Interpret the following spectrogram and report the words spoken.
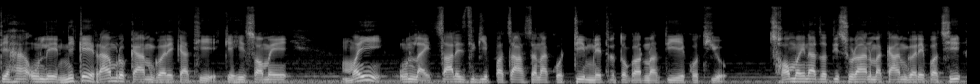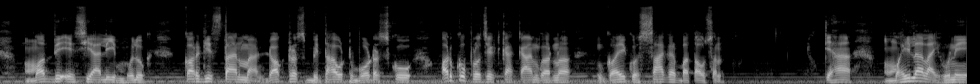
त्यहाँ उनले निकै राम्रो काम गरेका थिए। केही समयमै उनलाई चालिसदेखि पचासजनाको टिम नेतृत्व गर्न दिएको थियो। छ महिना जति सुडानमा काम गरेपछि मध्य एसियाली मुलुक कर्गिस्तानमा डक्टर्स विदाउट बोर्डर्सको अर्को प्रोजेक्टका काम गर्न गएको सागर बताउँछन्। त्यहाँ महिलालाई हुने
